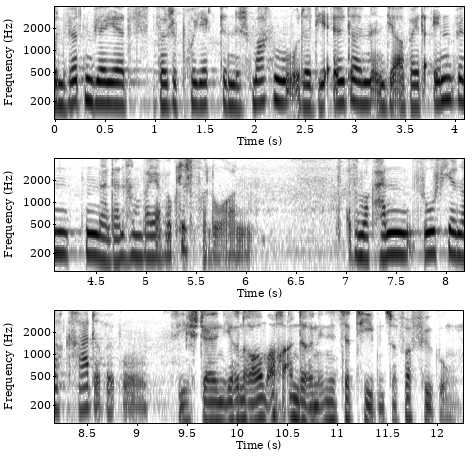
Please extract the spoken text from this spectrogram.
Und würden wir jetzt solche Projekte nicht machen oder die Eltern in die Arbeit einbinden, na, dann haben wir ja wirklich verloren. Also man kann so viel noch gerade rücken. Sie stellen Ihren Raum auch anderen Initiativen zur Verfügung.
